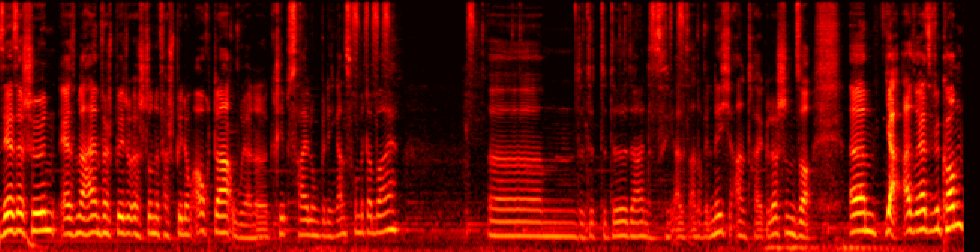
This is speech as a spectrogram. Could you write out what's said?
Sehr, sehr schön. Er ist mit einer halben Verspätung, Stunde Verspätung auch da. Oh ja, eine Krebsheilung bin ich ganz froh mit dabei. Ähm, nein, das ist alles andere nicht. Anträge löschen. So. Ähm, ja, also herzlich willkommen.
